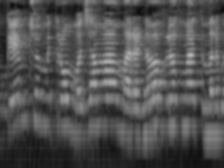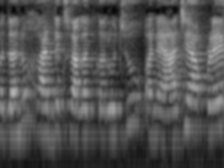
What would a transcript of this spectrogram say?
કેમ છો મિત્રો? મજામાં? મારા નવા વ્લોગમાં તમારા બધાનું હાર્દિક સ્વાગત કરું છું અને આજે આપણે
